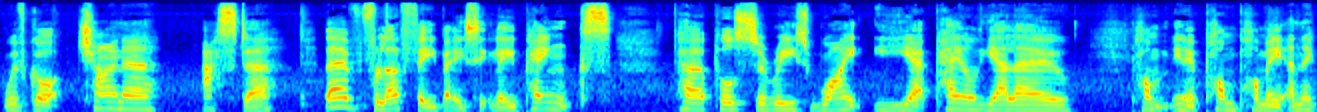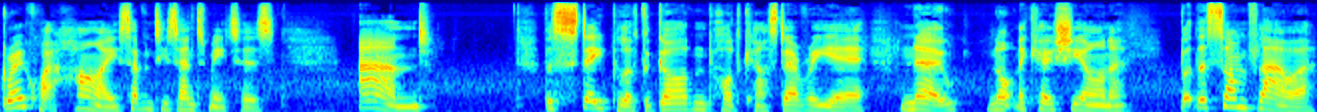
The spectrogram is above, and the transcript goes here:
We've got China aster. They're fluffy, basically. Pinks, purples, cerise, white, yeah, pale yellow, pom, you know, pom pommy, and they grow quite high, 70 centimetres. And the staple of the garden podcast every year. No, not Nicotiana, but the sunflower,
